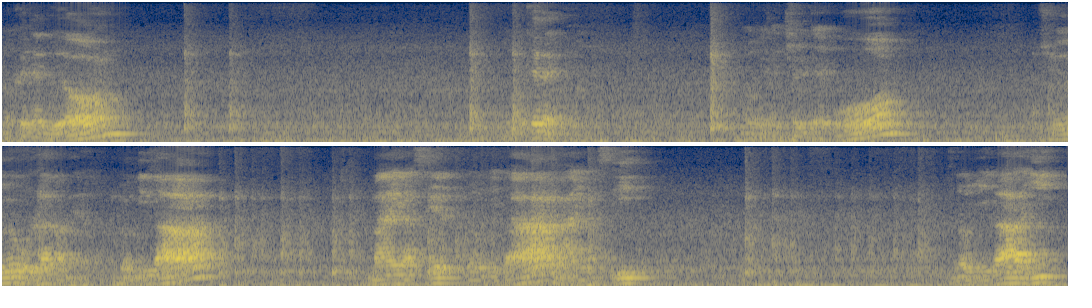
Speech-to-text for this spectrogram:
이렇게 되고요. 이렇게 되고 여기서 킬되고 쭉 올라가네요. 여기가 마이너스 1, 여기가 마이너스 2, 여기가 2,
